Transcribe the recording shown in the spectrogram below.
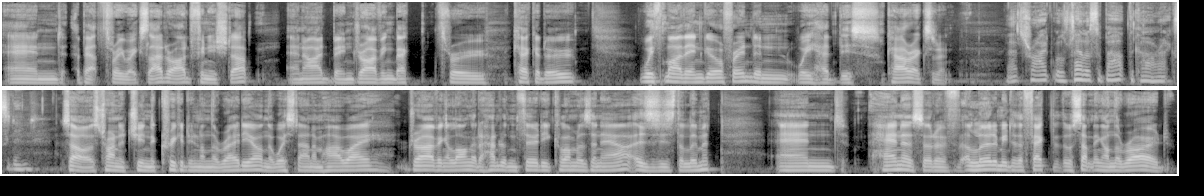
And about three weeks later, I'd finished up and I'd been driving back through Kakadu with my then girlfriend, and we had this car accident. That's right. Well, tell us about the car accident. So I was trying to tune the cricket in on the radio on the West Arnhem Highway, driving along at 130 kilometres an hour, as is the limit. And Hannah sort of alerted me to the fact that there was something on the road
